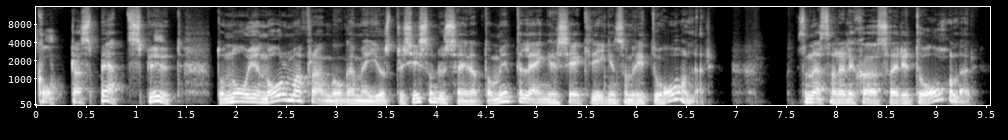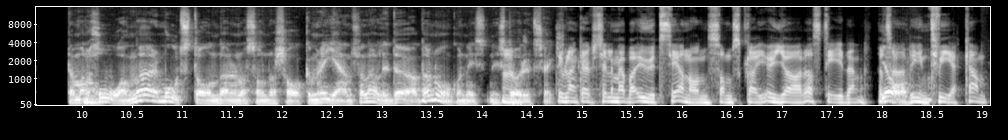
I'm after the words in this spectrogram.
korta spetsspjut, de når ju enorma framgångar med just precis som du säger, att de inte längre ser krigen som ritualer. Som nästan religiösa ritualer. Där man mm. hånar motståndaren och sådana saker, men egentligen aldrig dödar någon i, i större mm. utsträckning. Ibland kanske till och med bara utse någon som ska göra striden. Ja. I en tvekamp.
